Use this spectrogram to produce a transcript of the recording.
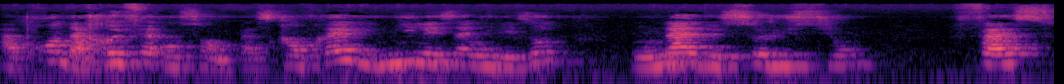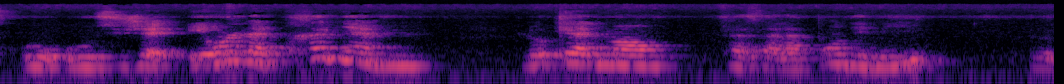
apprendre à refaire ensemble. Parce qu'en vrai, ni les uns ni les autres, on a de solutions face au, sujet. Et on l'a très bien vu localement face à la pandémie. Euh,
